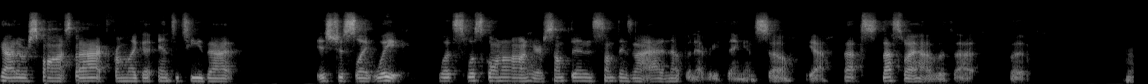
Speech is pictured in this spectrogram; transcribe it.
got a response back from like an entity that is just like wait what's what's going on here something something's not adding up and everything and so yeah that's that's what i have with that but No,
